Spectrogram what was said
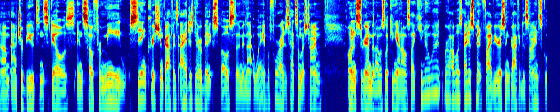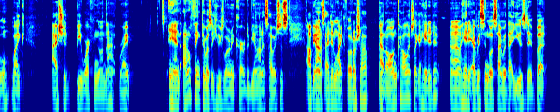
um, attributes and skills. And so for me, seeing Christian graphics, I had just never been exposed to them in that way before. I just had so much time on Instagram that I was looking at. And I was like, you know what, bro? I was I just spent five years in graphic design school. Like, I should be working on that, right? And I don't think there was a huge learning curve, to be honest. I was just, I'll be honest, I didn't like Photoshop at all in college. Like, I hated it. Uh, I hated every single assignment that used it. But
